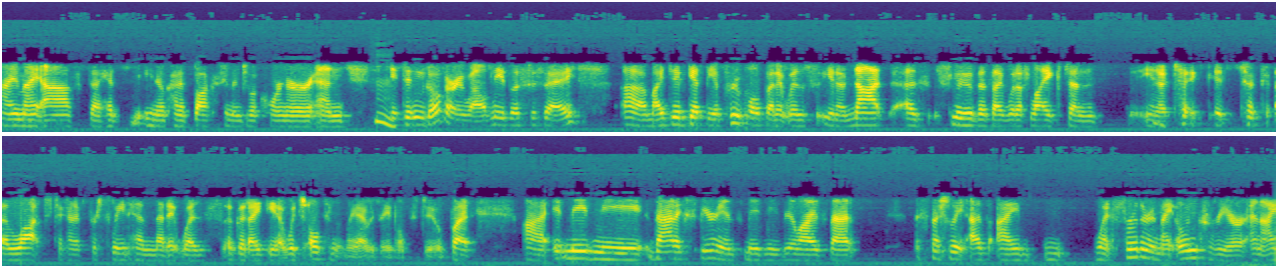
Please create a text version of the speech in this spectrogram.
time I asked I had, you know, kind of boxed him into a corner and hmm. it didn't go very well, needless to say. Um, I did get the approval, but it was, you know, not as smooth as I would have liked and you know, t- it took a lot to kind of persuade him that it was a good idea, which ultimately I was able to do. But uh, it made me that experience made me realize that, especially as I went further in my own career and I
